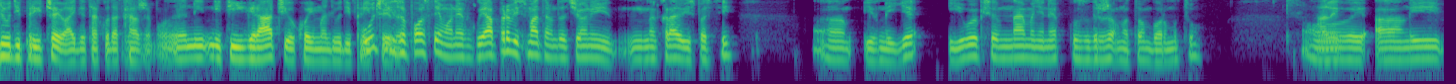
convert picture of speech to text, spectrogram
ljudi pričaju, ajde tako da kažemo, ni, niti igrači o kojima ljudi Uvijek pričaju. ih zapostavimo nekako. Ja prvi smatram da će oni na kraju ispasti um, iz lige i uvek se najmanje nekako zadržavam na tom Bormutu. Ali- Ali, ali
